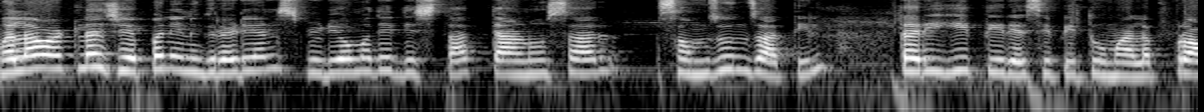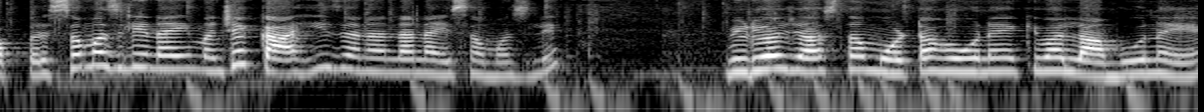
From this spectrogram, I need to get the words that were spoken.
मला वाटलं जे पण इन्ग्रेडियंट्स व्हिडिओमध्ये दिसतात त्यानुसार समजून जातील. तरीही ती रेसिपी तुम्हाला प्रॉपर समजली नाही. म्हणजे काही जणांना नाही समजली. व्हिडिओ जास्त मोठा होऊ नये किंवा लांबू नये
